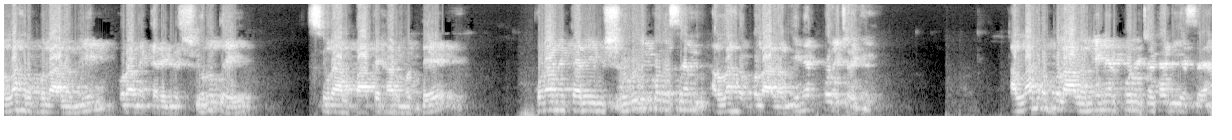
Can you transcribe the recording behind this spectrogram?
আল্লাহ কোরআনে কারীমের শুরুতেই সূরা আল ফাতিহার মধ্যে কোরআনে কারীম করেছেন আল্লাহ আলামিনের পরিচয় দিয়ে। আল্লাহ আলামিনের পরিচয়টা দিয়েছেন,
